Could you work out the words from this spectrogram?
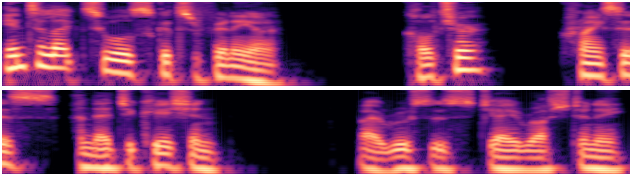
Intellectual Schizophrenia Culture, Crisis, and Education by Rousas J. Rushdoony.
